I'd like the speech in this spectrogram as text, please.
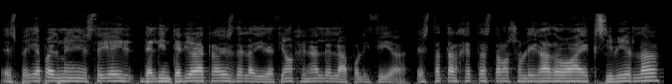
expedida por el Ministerio del Interior a través de la Dirección General de la Policía. Esta tarjeta estamos obligados a exhibirla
